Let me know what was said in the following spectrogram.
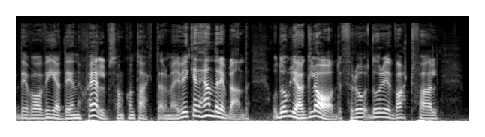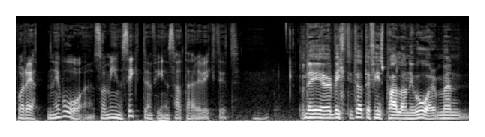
det var vdn själv som kontaktade mig, vilket händer ibland. Och då blir jag glad, för då, då är det i vart fall på rätt nivå som insikten finns att det här är viktigt. Mm. Det är viktigt att det finns på alla nivåer men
